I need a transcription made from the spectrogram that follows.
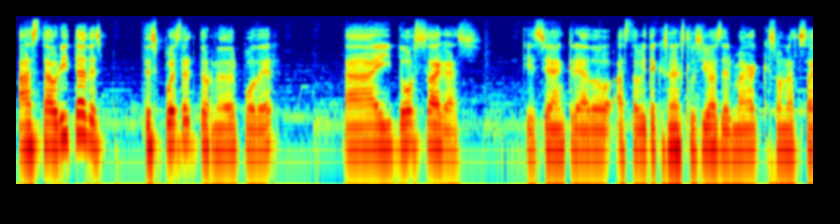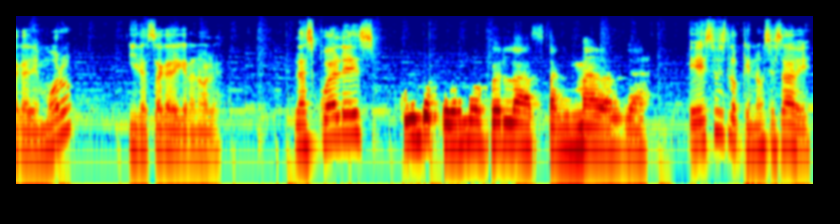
hasta ahorita, después del torneo del poder, hay dos sagas que se han creado hasta ahorita que son exclusivas del manga, que son la saga de Moro y la saga de Granola. Las cuales... ¿Cuándo podremos ver las animadas ya? Eso es lo que no se sabe.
